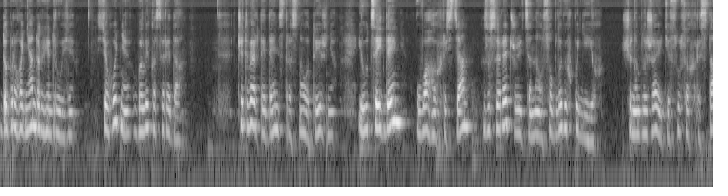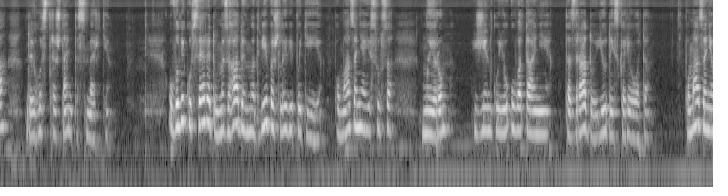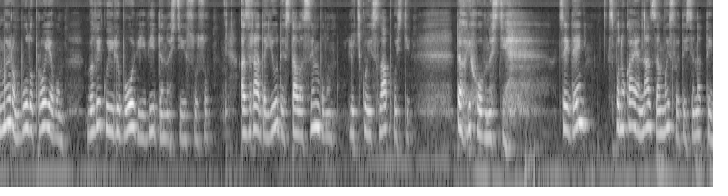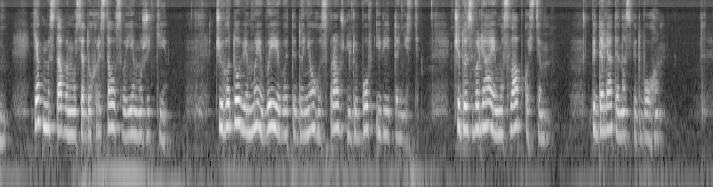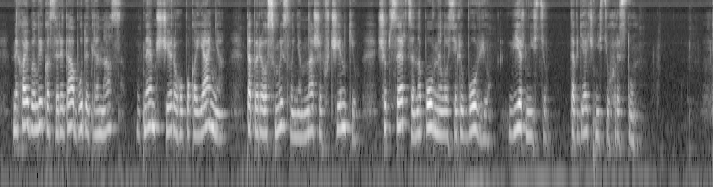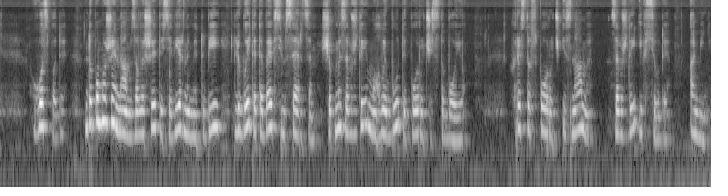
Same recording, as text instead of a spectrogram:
Доброго дня, дорогі друзі! Сьогодні Велика Середа, четвертий день Страсного тижня, і у цей день увага християн зосереджується на особливих подіях, що наближають Ісуса Христа до Його страждань та смерті. У Велику Середу ми згадуємо дві важливі події: помазання Ісуса миром, жінкою у Ватанії та зраду Юди Іскаріота. Помазання миром було проявом великої любові і відданості Ісусу, а зрада Юди стала символом людської слабкості та гріховності. Цей день спонукає нас замислитися над тим, як ми ставимося до Христа у своєму житті. Чи готові ми виявити до Нього справжню любов і відданість? Чи дозволяємо слабкостям віддаляти нас від Бога? Нехай Велика Середа буде для нас днем щирого покаяння та переосмисленням наших вчинків, щоб серце наповнилося любов'ю, вірністю та вдячністю Христу. Господи, допоможи нам залишитися вірними Тобі й любити Тебе всім серцем, щоб ми завжди могли бути поруч із Тобою. Христос поруч із нами завжди і всюди. Амінь.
